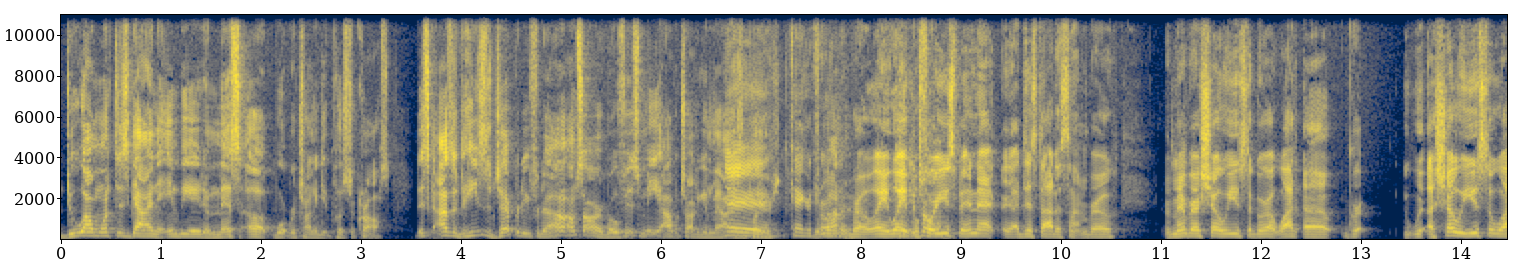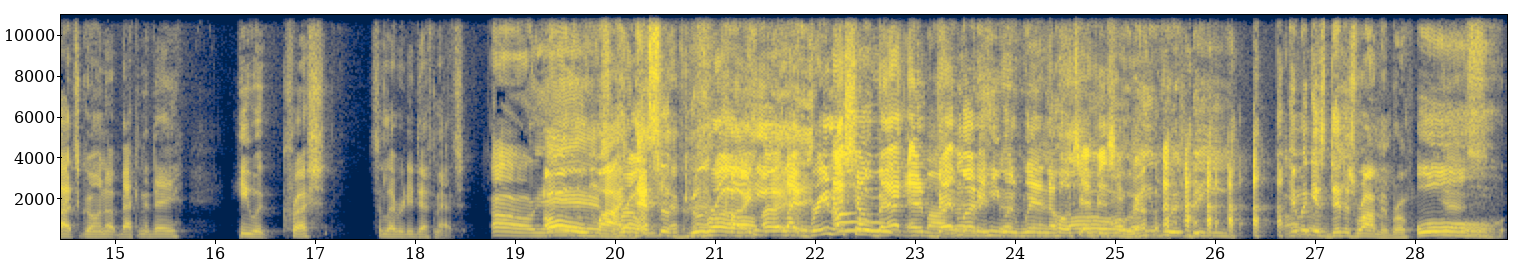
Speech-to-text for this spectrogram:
Do I want this guy in the NBA to mess up what we're trying to get pushed across? This guy's a, he's a jeopardy for that. I'm sorry, bro. If it's me, I would try to get him out Yeah, as a player. Can't control of him. there. Bro, wait, wait. Take Before control. you spin that, I just thought of something, bro. Remember a show we used to grow up watch? Uh, gr- a show we used to watch growing up back in the day. He would crush Celebrity Deathmatch. Oh yeah. Oh my, Bro, that's a good Bro, call. he, like bring that show back and bet money he would win the whole oh, championship, Oh, bro. he would be him against Dennis Rodman, bro. Oh,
